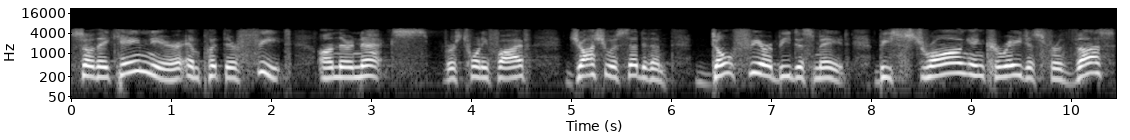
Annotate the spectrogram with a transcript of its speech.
So they came near and put their feet on their necks. Verse 25. Joshua said to them, Don't fear be dismayed. Be strong and courageous, for thus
